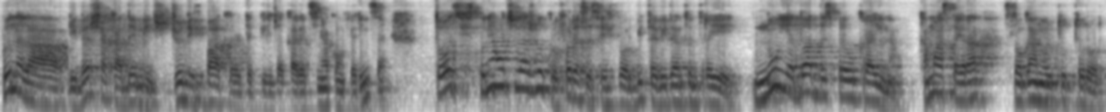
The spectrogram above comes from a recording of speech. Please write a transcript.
până la diversi academici, Judith Butler, de pildă, care ținea conferințe, toți spuneau același lucru, fără să se fi vorbit evident între ei. Nu e doar despre Ucraina. Cam asta era sloganul tuturor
